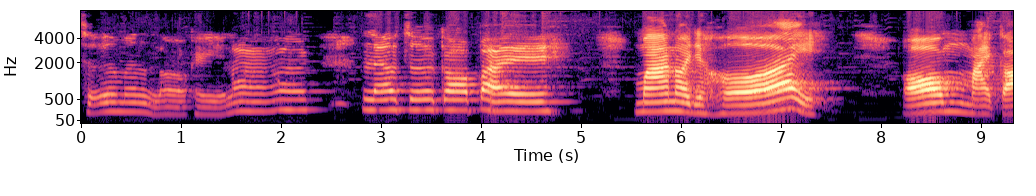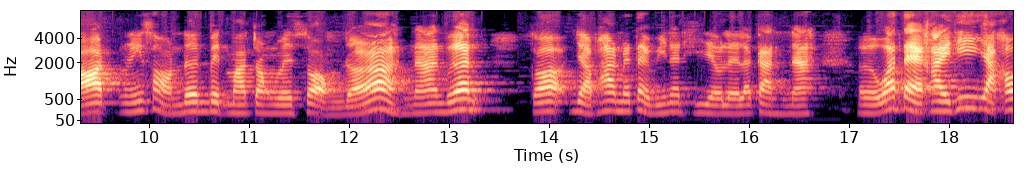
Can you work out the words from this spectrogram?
เธอมันหลอกให้รัก แล้วเธอก็ไป มาหน่อยเดี๋ยวเฮ้ย โอ้ my god วันนี้สอนเดินเบ็ดมาจองเวทสองเด้อนานเพื่อน ก็อย่าพลาดแม้แต่วินาทีเดียวเลยละกันนะ เออว่าแต่ใครที่อยากเข้า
